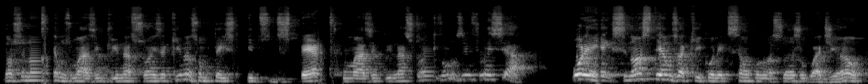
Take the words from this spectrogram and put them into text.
Então, se nós temos mais inclinações aqui, nós vamos ter espíritos despertos com mais inclinações que vão nos influenciar. Porém, se nós temos aqui conexão com o nosso anjo guardião,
